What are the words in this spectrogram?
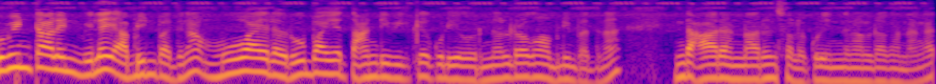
குவிண்டாலின் விலை அப்படின்னு பார்த்தீங்கன்னா மூவாயிரம் ரூபாயை தாண்டி விற்கக்கூடிய ஒரு நெல் ரகம் அப்படின்னு பார்த்தீங்கன்னா இந்த ஆர்என்ஆர்னு சொல்லக்கூடிய இந்த நெல் ரகம் தாங்க.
